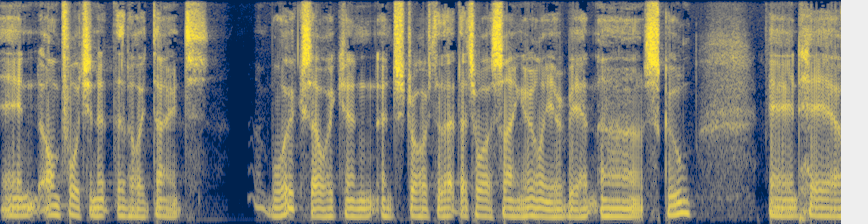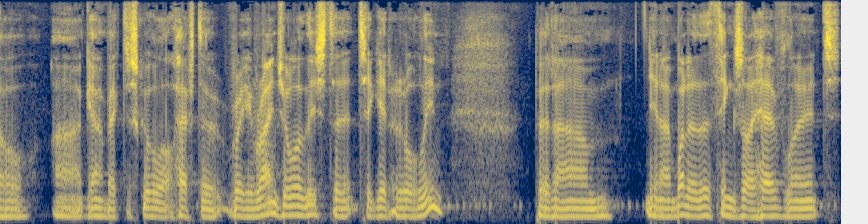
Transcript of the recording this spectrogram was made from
and I'm fortunate that I don't work, so I can and strive to that. That's why I was saying earlier about uh, school and how uh, going back to school, I'll have to rearrange all of this to, to get it all in. But, um, you know, one of the things I have learnt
